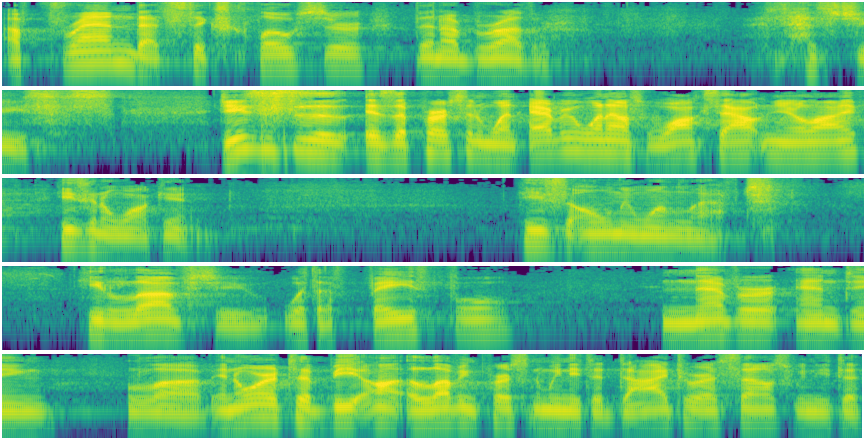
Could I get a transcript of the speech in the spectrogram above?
a friend that sticks closer than a brother. That's Jesus. Jesus is a, is a person when everyone else walks out in your life, he's going to walk in. He's the only one left. He loves you with a faithful, never ending love. In order to be a loving person, we need to die to ourselves. We need to,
